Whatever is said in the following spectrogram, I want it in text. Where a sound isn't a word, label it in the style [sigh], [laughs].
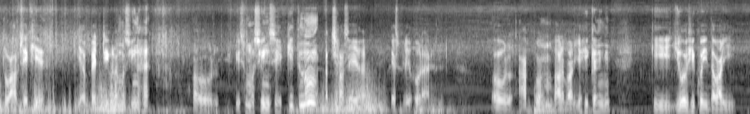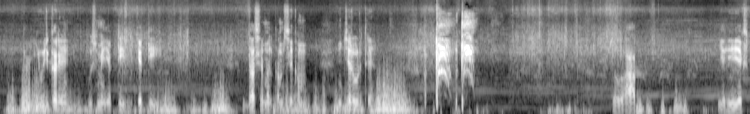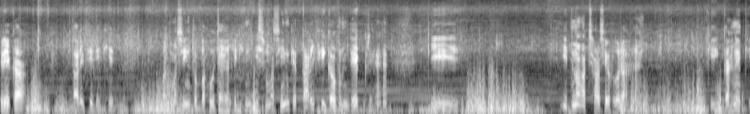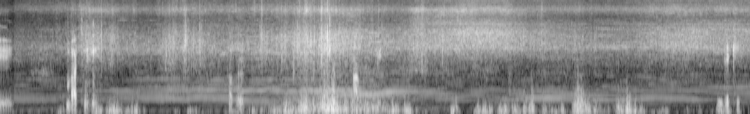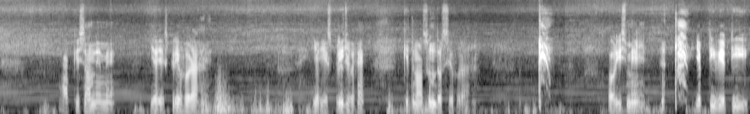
तो आप देखिए, यह बैटरी वाला मशीन है और इस मशीन से कितना अच्छा से यह स्प्रे हो रहा है। और आपको हम बार बार यही कहेंगे कि जो भी कोई दवाई का यूज़ करें, उसमें एट्टी एट्टी, दस एम कम से कम ज़रूर दें। [coughs] तो आप यही स्प्रे का तारीफ़ देखिए। और मशीन तो बहुत है, लेकिन इस मशीन के तारीफी को हम देख रहे हैं कि इतना अच्छा से हो रहा है कि कहने की बात नहीं। और आप भी देखिए, आपके सामने में यह स्प्रे हो रहा है। यह स्प्रे जो है, कितना सुंदर से हो रहा है। और इसमें एक्टिवेटी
